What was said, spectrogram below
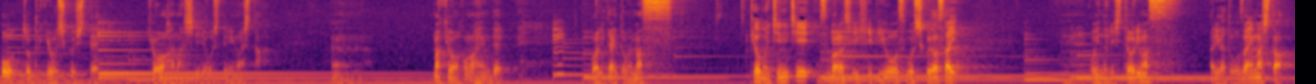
ちょっと凝縮して今日は話をしてみました、うん。まあ、今日はこの辺で終わりたいと思います。今日も一日素晴らしい日々をお過ごしください、お祈りしております。ありがとうございました。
